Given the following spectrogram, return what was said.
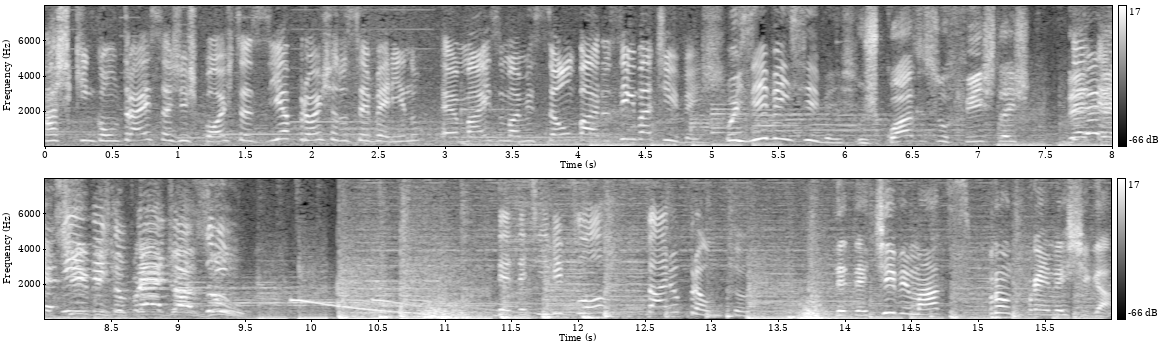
Acho que encontrar essas respostas e a prancha do Severino é mais uma missão para os imbatíveis. Os Invencíveis. Os quase surfistas detetives do prédio azul. Detetive Flor, faro pronto. Detetive Max, pronto pra investigar.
